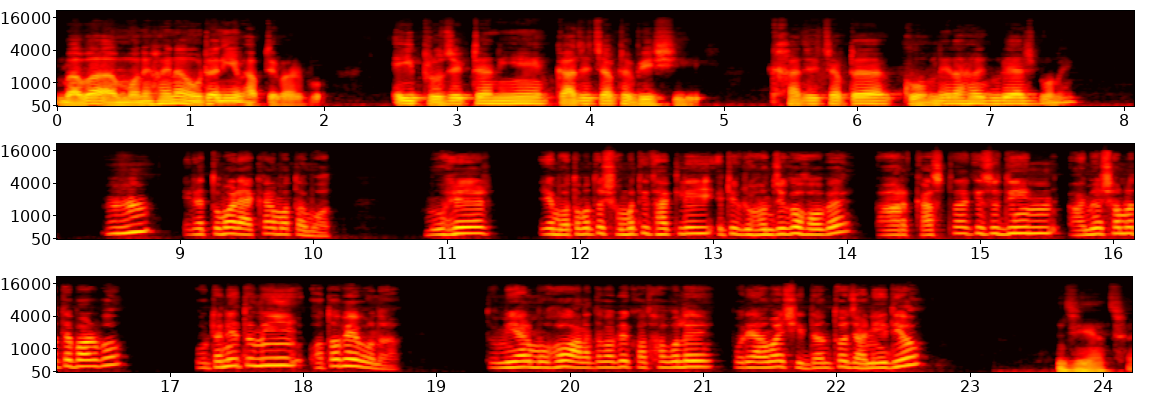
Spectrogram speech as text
বাবা মনে হয় না ওটা নিয়ে ভাবতে পারব। এই প্রজেক্টটা নিয়ে কাজের চাপটা বেশি। কাজের চাপটা কমলে না হয় ঘুরে আসব না। হুম এটা তোমার একার মতামত। মোহের এ মতামতের সম্মতি থাকলেই এটি গ্রহণযোগ্য হবে। আর কাজটা কিছুদিন আমিও সামলাতে পারব। ওটা নিয়ে তুমি অত ভেবো না। তুমি আর মোহ আলাদাভাবে কথা বলে পরে আমায় সিদ্ধান্ত জানিয়ে দিও। জি আচ্ছা।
